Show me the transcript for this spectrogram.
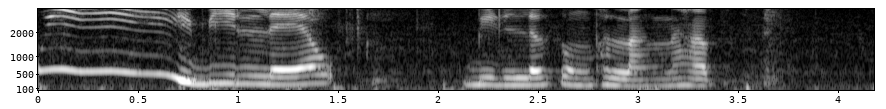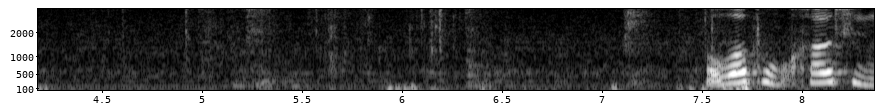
วิบินแล้ว บินแล้วส่งพลังนะครับ ผมว่าผมเข้าถึง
